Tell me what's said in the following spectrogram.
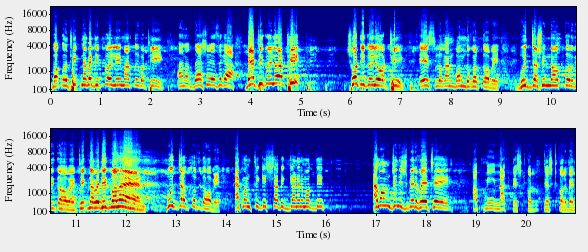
বক্তব্য ঠিক না বে, ঠিক কইলেই মার তৈব ঠিক। আর না দেশ হয়েছে গা, বে, ঠিক কইলেও ঠিক, সঠিক হইলেও ঠিক। এই স্লোগান বন্ধ করতে হবে। বুঝা শূন্য উত্তর দিতে হবে। ঠিক না বে, ঠিক বলেন? বুঝা উত্তর দিতে হবে। এখন চিকিৎসা বিজ্ঞানের মধ্যে এমন জিনিস বের হয়েছে আপনি নাক টেস্ট কর টেস্ট করবেন,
